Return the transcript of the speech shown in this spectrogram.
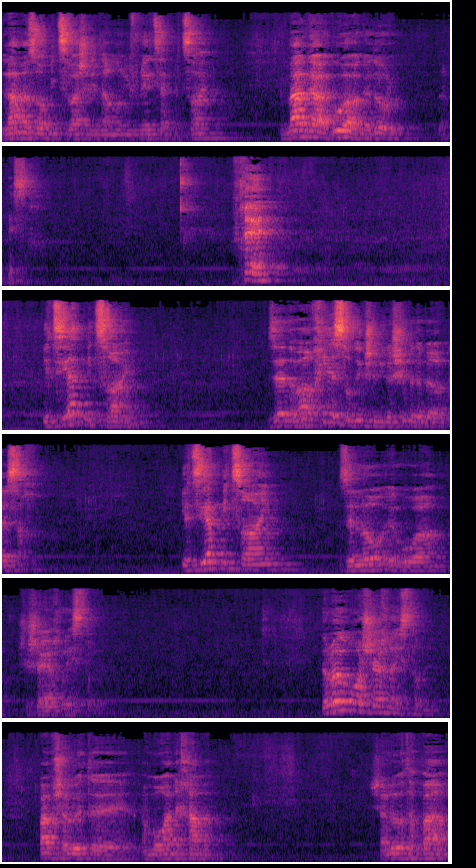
למה זו המצווה שניתנה לנו לפני יציאת מצרים? ומה הגעגוע הגדול לפסח? ובכן, יציאת מצרים זה הדבר הכי יסודי כשניגשים לדבר על פסח. יציאת מצרים זה לא אירוע ששייך להיסטוריה. זה לא אירוע ששייך להיסטוריה. פעם שאלו את אה, המורה נחמה, שאלו אותה פעם,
